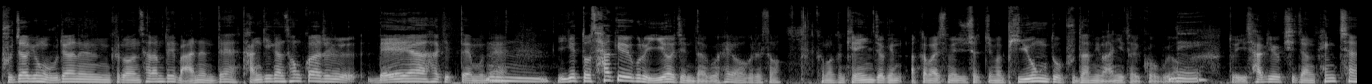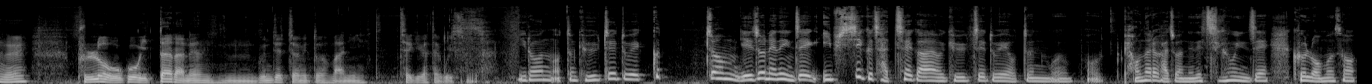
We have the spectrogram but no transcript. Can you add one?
부작용을 우려하는 그런 사람들이 많은데 단기간 성과를 내야 하기 때문에 음. 이게 또 사교육으로 이어진다고 해요. 그래서 그만큼 개인적인 아까 말씀해 주셨지만 비용도 부담이 많이 될 거고요. 네. 또이 사교육 시장 팽창을 불러오고 있다라는 음, 문제점이 또 많이 제기가 되고 있습니다. 이런 어떤 교육제도의 끝 좀 예전에는 이제 입시 그 자체가 교육제도의 어떤 뭐, 뭐 변화를 가져왔는데 지금은 이제 그걸 넘어서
